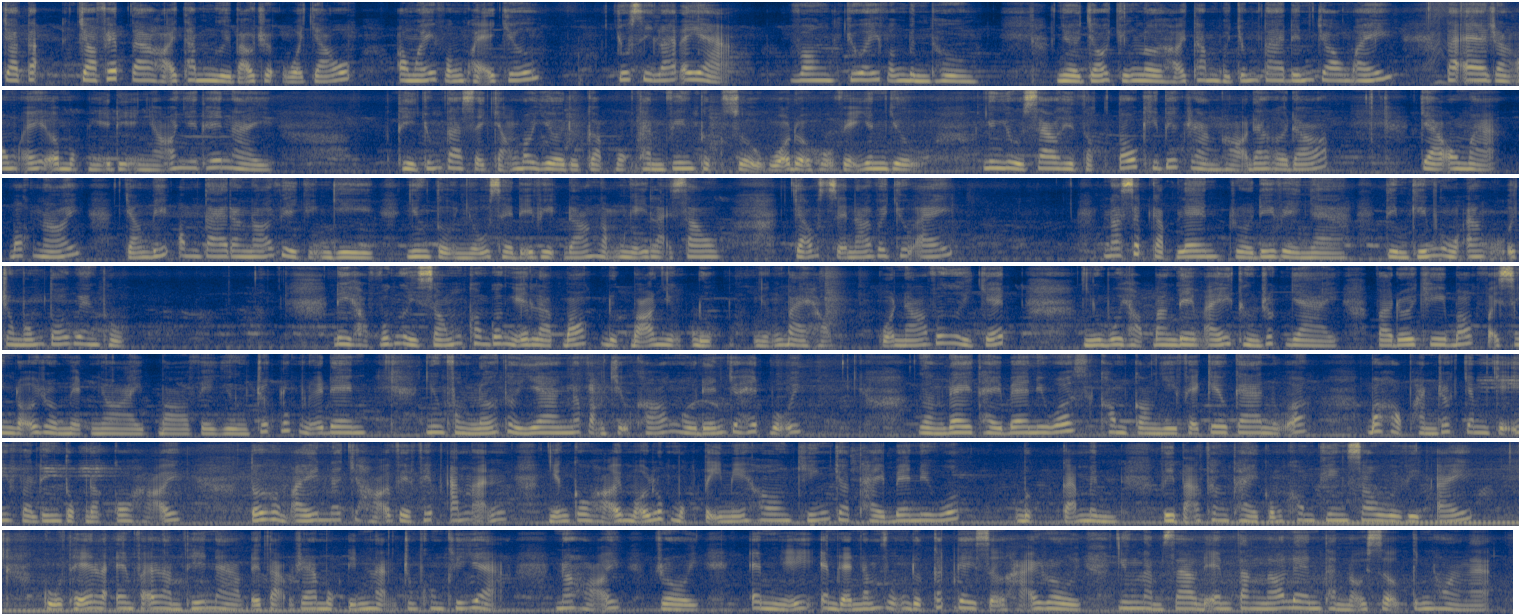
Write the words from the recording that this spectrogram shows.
cho, ta, cho phép ta hỏi thăm người bảo trợ của cháu. Ông ấy vẫn khỏe chứ? Chú Silas ấy ạ. À? Vâng, chú ấy vẫn bình thường. Nhờ cháu chuyển lời hỏi thăm của chúng ta đến cho ông ấy. Ta e rằng ông ấy ở một nghĩa địa nhỏ như thế này thì chúng ta sẽ chẳng bao giờ được gặp một thành viên thực sự của đội hộ vệ danh dự. Nhưng dù sao thì thật tốt khi biết rằng họ đang ở đó. Chào ông ạ, à, Bót nói, chẳng biết ông ta đang nói về chuyện gì, nhưng tự nhủ sẽ để việc đó ngẫm nghĩ lại sau. Cháu sẽ nói với chú ấy. Nó xách cặp lên rồi đi về nhà, tìm kiếm nguồn ăn ủi trong bóng tối quen thuộc. Đi học với người sống không có nghĩa là Bót được bỏ những được những bài học của nó với người chết. Những buổi học ban đêm ấy thường rất dài và đôi khi Bót phải xin lỗi rồi mệt nhoài bò về giường trước lúc nửa đêm. Nhưng phần lớn thời gian nó vẫn chịu khó ngồi đến cho hết buổi. Gần đây thầy Pennyworth không còn gì phải kêu ca nữa. Bó học hành rất chăm chỉ và liên tục đặt câu hỏi. Tối hôm ấy nó cho hỏi về phép ám ảnh, những câu hỏi mỗi lúc một tỉ mỉ hơn khiến cho thầy Pennyworth bực cả mình vì bản thân thầy cũng không chuyên sâu về việc ấy. Cụ thể là em phải làm thế nào để tạo ra một điểm lạnh trong không khí dạ? Nó hỏi, rồi, em nghĩ em đã nắm vững được cách gây sợ hãi rồi, nhưng làm sao để em tăng nó lên thành nỗi sợ kinh hoàng ạ? À?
